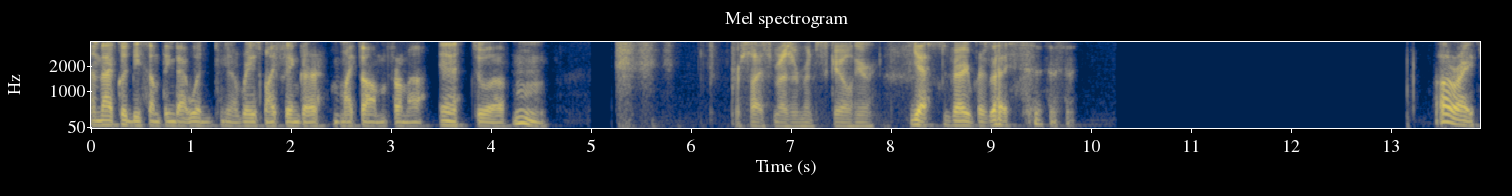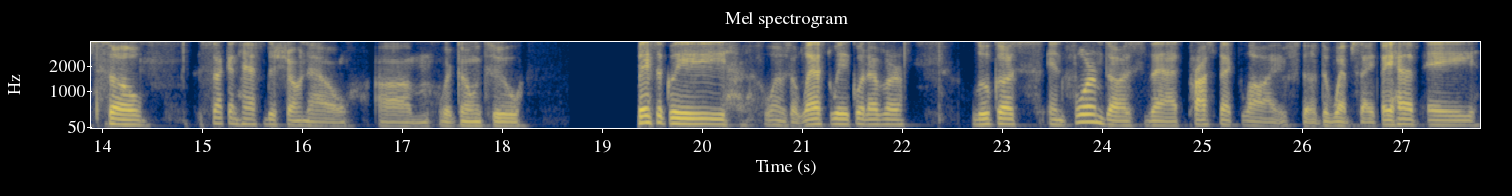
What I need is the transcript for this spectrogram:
And that could be something that would, you know, raise my finger, my thumb from a eh to a hmm. Precise measurement scale here. Yes, very precise. All right, so second half of the show now. Um, we're going to basically, what was it, last week, whatever. Lukas informed us that Prospect Live, the, the website, they have a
